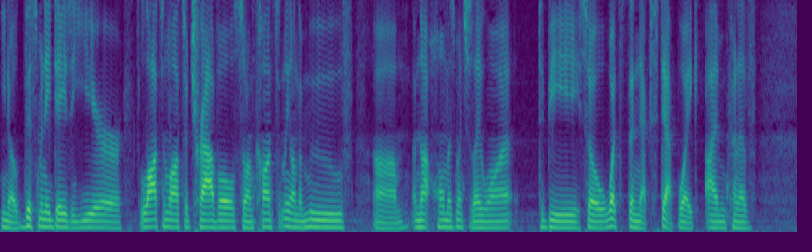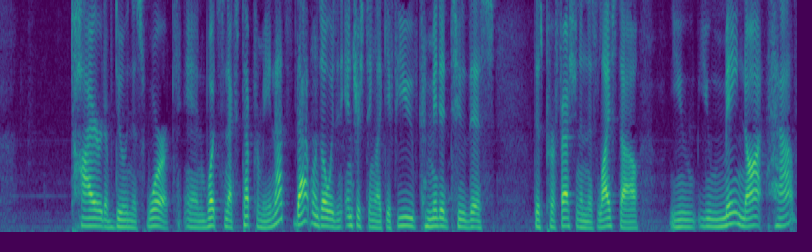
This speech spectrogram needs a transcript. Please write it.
you know, this many days a year, lots and lots of travel. So I'm constantly on the move. Um, I'm not home as much as I want to be. So what's the next step? Like I'm kind of tired of doing this work and what's the next step for me? And that's that one's always an interesting like if you've committed to this this profession and this lifestyle you you may not have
